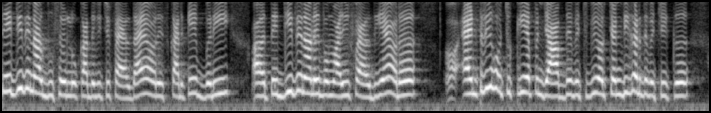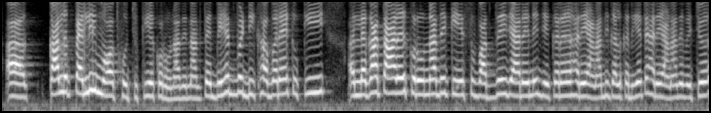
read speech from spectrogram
ਤੇਜ਼ੀ ਦੇ ਨਾਲ ਦੂਸਰੇ ਲੋਕਾਂ ਦੇ ਵਿੱਚ ਫੈਲਦਾ ਹੈ ਔਰ ਇਸ ਕਰਕੇ ਬੜੀ ਤੇਜ਼ੀ ਦੇ ਨਾਲ ਇਹ ਬਿਮਾਰੀ ਫੈਲਦੀ ਹੈ ਔਰ ਐਂਟਰੀ ਹੋ ਚੁੱਕੀ ਹੈ ਪੰਜਾਬ ਦੇ ਵਿੱਚ ਵੀ ਔਰ ਚੰਡੀਗੜ੍ਹ ਦੇ ਵਿੱਚ ਇੱਕ ਕੱਲ ਪਹਿਲੀ ਮੌਤ ਹੋ ਚੁੱਕੀ ਹੈ ਕਰੋਨਾ ਦੇ ਨਾਲ ਤੇ ਬੇहद ਵੱਡੀ ਖਬਰ ਹੈ ਕਿਉਂਕਿ ਲਗਾਤਾਰ ਕਰੋਨਾ ਦੇ ਕੇਸ ਵੱਧਦੇ ਜਾ ਰਹੇ ਨੇ। ਜੇਕਰ ਹਰਿਆਣਾ ਦੀ ਗੱਲ ਕਰੀਏ ਤੇ ਹਰਿਆਣਾ ਦੇ ਵਿੱਚ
